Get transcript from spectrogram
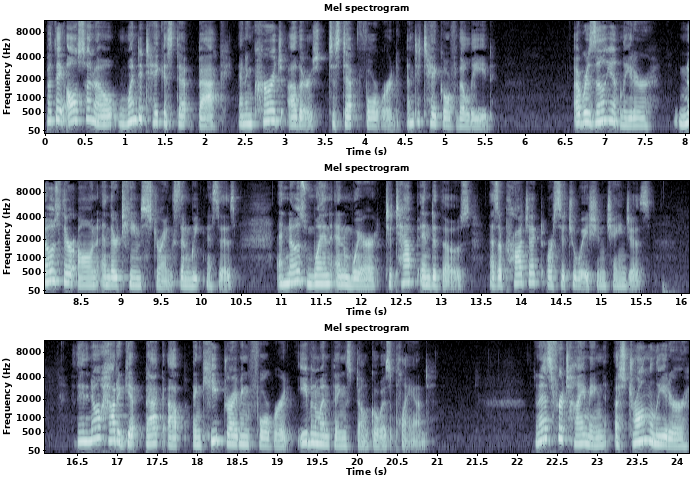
But they also know when to take a step back and encourage others to step forward and to take over the lead. A resilient leader knows their own and their team's strengths and weaknesses and knows when and where to tap into those as a project or situation changes. They know how to get back up and keep driving forward even when things don't go as planned. And as for timing, a strong leader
